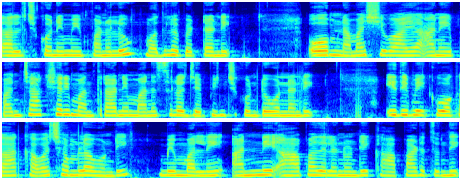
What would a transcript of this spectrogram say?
తలుచుకొని మీ పనులు మొదలు పెట్టండి ఓం నమ శివాయ అనే పంచాక్షరి మంత్రాన్ని మనసులో జపించుకుంటూ ఉండండి. ఇది మీకు ఒక కవచంలో ఉండి మిమ్మల్ని అన్ని ఆపదల నుండి కాపాడుతుంది.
